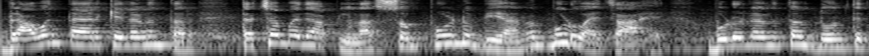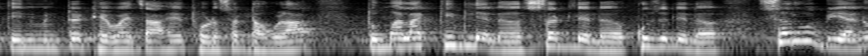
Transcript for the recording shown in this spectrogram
द्रावण तयार केल्यानंतर त्याच्यामध्ये आपल्याला संपूर्ण बियाणं बुडवायचं आहे. बुडवल्यानंतर दोन ते तीन मिनटं ठेवायचं आहे. थोडंसं ढवळा. तुम्हाला किडलेलं सडलेलं कुजलेलं सर्व बियाणं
